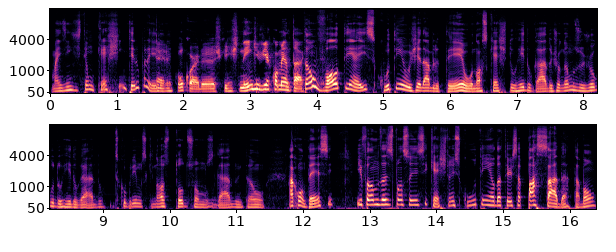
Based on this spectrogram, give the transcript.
mas a gente tem um cast inteiro para ele, é, né? concordo, eu acho que a gente nem devia comentar. Então voltem aí, escutem o GWT, o nosso cast do Rei do Gado, jogamos o jogo do Rei do Gado, descobrimos que nós todos somos gado, então acontece, e falamos das expansões desse cast, então escutem, é o da terça passada, tá bom?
